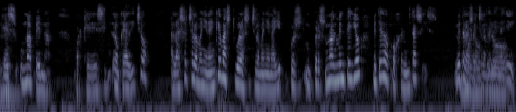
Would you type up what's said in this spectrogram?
Que es una pena. Porque si- lo que ha dicho, a las 8 de la mañana, ¿en qué vas tú a las 8 de la mañana? Yo- pues personalmente yo me tengo que coger un taxis. Y vete a las Bueno, 8 de la mañana allí.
